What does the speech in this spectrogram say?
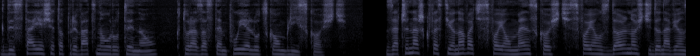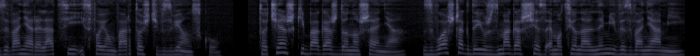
gdy staje się to prywatną rutyną, która zastępuje ludzką bliskość. Zaczynasz kwestionować swoją męskość, swoją zdolność do nawiązywania relacji i swoją wartość w związku. To ciężki bagaż do noszenia, zwłaszcza gdy już zmagasz się z emocjonalnymi wyzwaniami,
